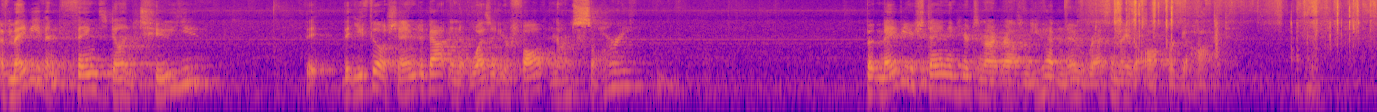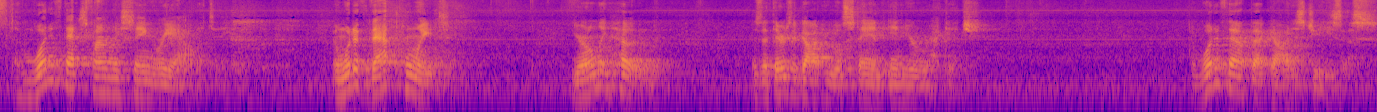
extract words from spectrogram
of maybe even things done to you that, that you feel ashamed about and it wasn't your fault, and I'm sorry. But maybe you're standing here tonight, realizing you have no resume to offer God. And what if that's finally seeing reality? And what if that point, your only hope is that there's a God who will stand in your wreckage? And what if that, that God is Jesus?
